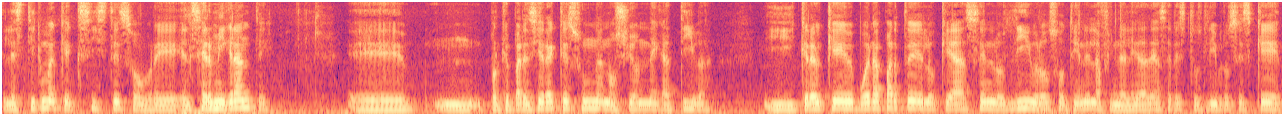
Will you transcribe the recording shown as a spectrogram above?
el estigma que existe sobre el ser migrante, mm, porque pareciera que es una noción negativa. Y creo que buena parte de lo que hacen los libros o tiene la finalidad de hacer estos libros es que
